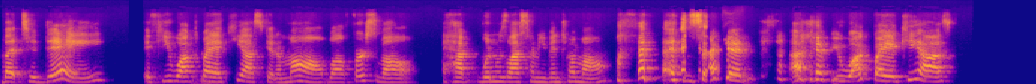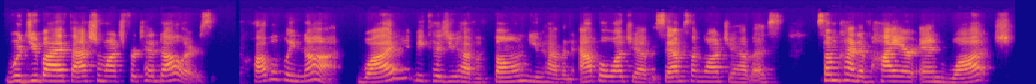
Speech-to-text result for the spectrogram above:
But today, if you walked by a kiosk at a mall, well, first of all, have when was the last time you've been to a mall? and second, uh, if you walk by a kiosk, would you buy a fashion watch for $10? Probably not. Why? Because you have a phone, you have an Apple watch, you have a Samsung watch, you have a some kind of higher end watch.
